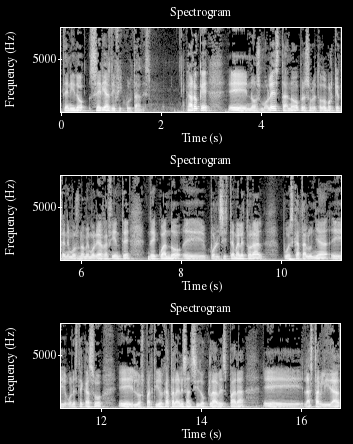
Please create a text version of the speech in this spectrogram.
tenido serias dificultades. Claro que eh, nos molesta, ¿no? Pero sobre todo porque tenemos una memoria reciente de cuando, eh, por el sistema electoral, pues Cataluña, eh, o en este caso, los partidos catalanes han sido claves para la estabilidad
